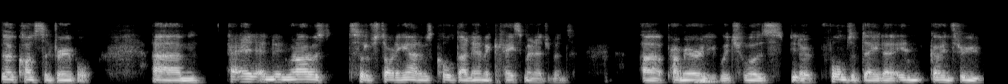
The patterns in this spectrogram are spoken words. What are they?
no constant variable um, and, and, when i was sort of starting out it was called dynamic case management uh, primarily mm-hmm. which was you know forms of data in going through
